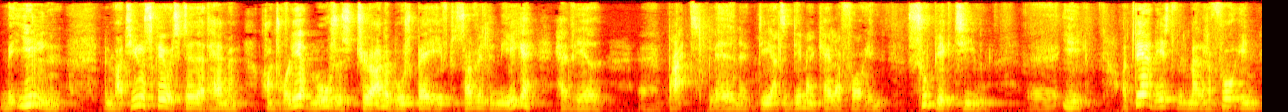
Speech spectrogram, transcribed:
med ilden. Men Martinus skriver et sted, at havde man kontrolleret Moses tørnebus bagefter, så ville den ikke have været Øh, brændt bladene. Det er altså det, man kalder for en subjektiv øh, ild. Og dernæst vil man altså få en,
